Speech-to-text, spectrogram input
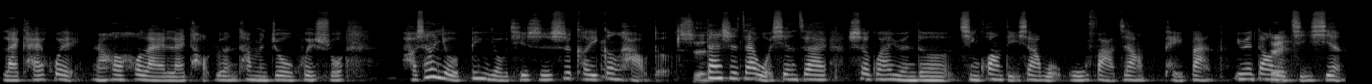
来开会，然后后来来讨论，他们就会说。好像有病友其实是可以更好的，是。但是在我现在社官员的情况底下，我无法这样陪伴，因为到了极限，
